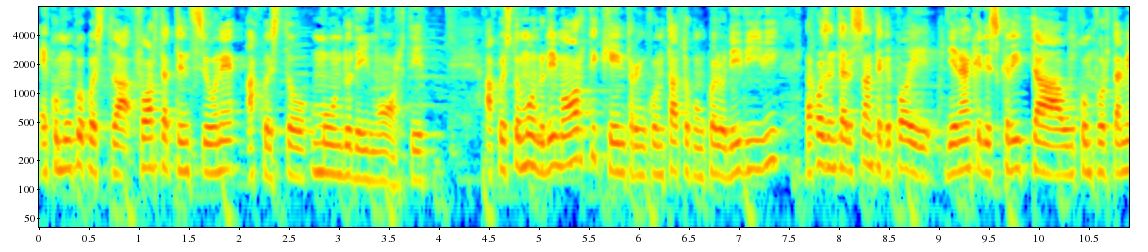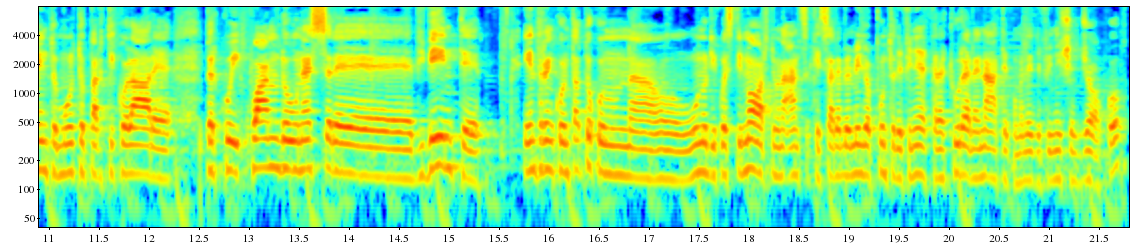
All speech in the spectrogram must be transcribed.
è comunque questa forte attenzione a questo mondo dei morti a questo mondo dei morti che entra in contatto con quello dei vivi. La cosa interessante è che poi viene anche descritta un comportamento molto particolare per cui quando un essere vivente entra in contatto con un- uno di questi morti, un- anzi che sarebbe meglio appunto definire creature renate come le definisce il gioco,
